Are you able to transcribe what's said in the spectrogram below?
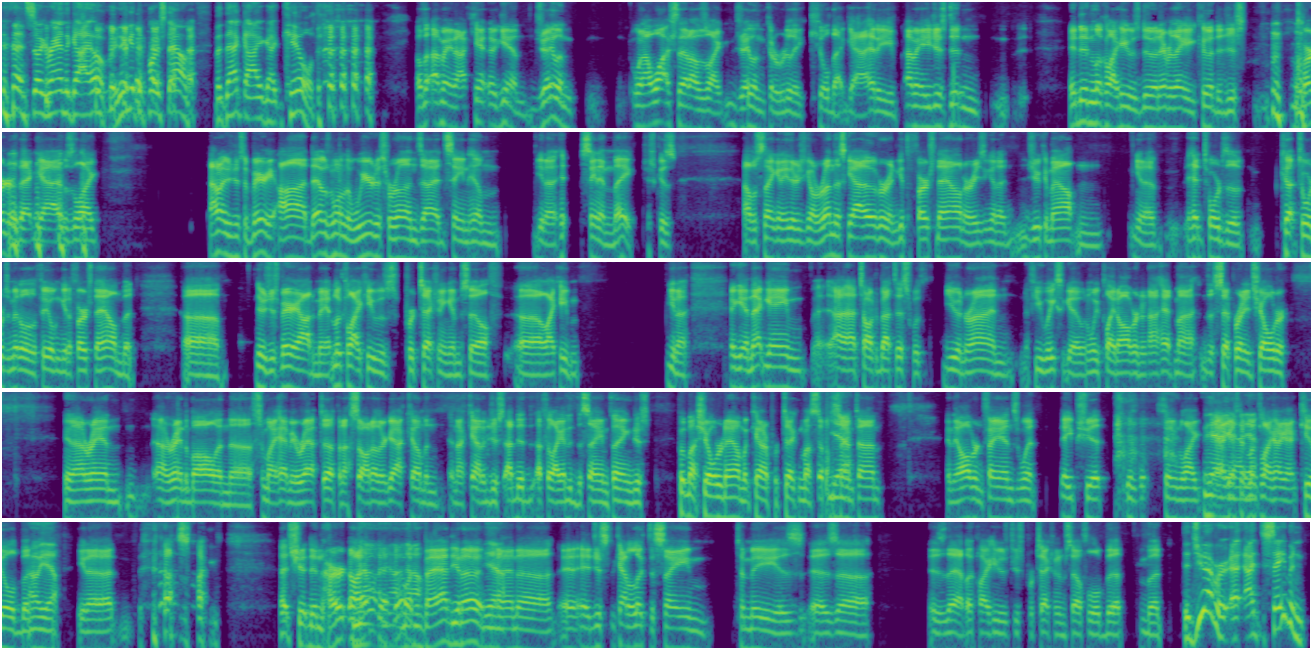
and so he ran the guy over. He didn't get the first down, but that guy got killed. I mean, I can't again. Jalen, when I watched that, I was like, Jalen could have really killed that guy had he. I mean, he just didn't. It didn't look like he was doing everything he could to just murder that guy. It was like, I don't know, it was just a very odd. That was one of the weirdest runs I had seen him, you know, hit, seen him make. Just because I was thinking either he's going to run this guy over and get the first down, or he's going to juke him out and you know head towards the cut towards the middle of the field and get a first down. But uh, it was just very odd to me. It looked like he was protecting himself, uh, like he, you know, again that game. I, I talked about this with you and Ryan a few weeks ago when we played Auburn, and I had my the separated shoulder. And I ran, I ran the ball, and uh, somebody had me wrapped up, and I saw another guy coming, and I kind of just, I did, I feel like I did the same thing, just put my shoulder down, but kind of protecting myself at the same time. And the Auburn fans went ape shit. It seemed like, Yeah, I guess yeah, it yeah. looked like I got killed, but Oh yeah, you know, I was like, that shit didn't hurt. Like, No, that no, that no. wasn't bad, you know. And, Yeah. and uh, it, it just kind of looked the same to me as as uh as that. Looked like he was just protecting himself a little bit, but Did you ever? I, I, Saban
